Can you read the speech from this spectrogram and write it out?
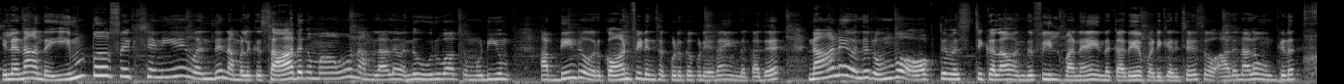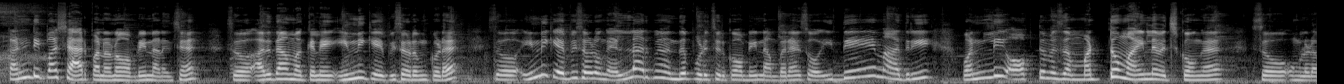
இல்லைன்னா அந்த இம்பர்ஃபெக்ஷனையே வந்து நம்மளுக்கு சாதகமாகவும் நம்மளால் வந்து உருவாக்க முடியும் அப்படின்ற ஒரு கான்ஃபிடென்ஸை கொடுக்கக்கூடியதான் இந்த கதை. நானே வந்து ரொம்ப ஆப்டிமிஸ்டிக்கலாக வந்து ஃபீல் பண்ணேன் இந்த கதையை படிக்கிறச்சு. ஸோ அதனால் உங்ககிட்ட கண்டிப்பாக ஷேர் பண்ணணும் அப்படின்னு நினச்சேன். ஸோ அதுதான் மக்களே இன்றைக்கி எபிசோடும் கூட. ஸோ இன்னைக்கு எபிசோடு உங்கள் எல்லாருக்குமே வந்து பிடிச்சிருக்கும் அப்படின்னு நம்புகிறேன் ஸோ இதே மாதிரி ஒன்லி ஆப்டிமிசம் மட்டும் மைண்டில் வச்சுக்கோங்க. ஸோ உங்களோட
